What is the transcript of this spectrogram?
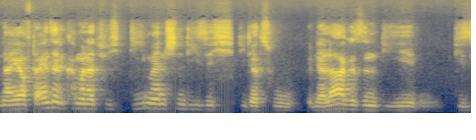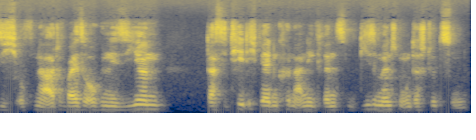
Naja, auf der einen Seite kann man natürlich die Menschen, die sich, die dazu in der Lage sind, die, die sich auf eine Art und Weise organisieren, dass sie tätig werden können an den Grenzen, diese Menschen unterstützen.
